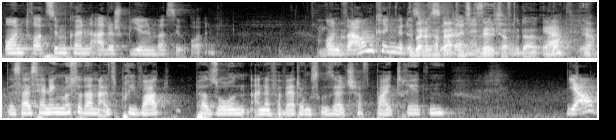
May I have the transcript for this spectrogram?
und trotzdem können alle spielen, was sie wollen. Und warum kriegen wir das Über eine Verwertungsgesellschaft oder, ja. oder ja. Das heißt, Henning müsste dann als Privatperson einer Verwertungsgesellschaft beitreten. Ja,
